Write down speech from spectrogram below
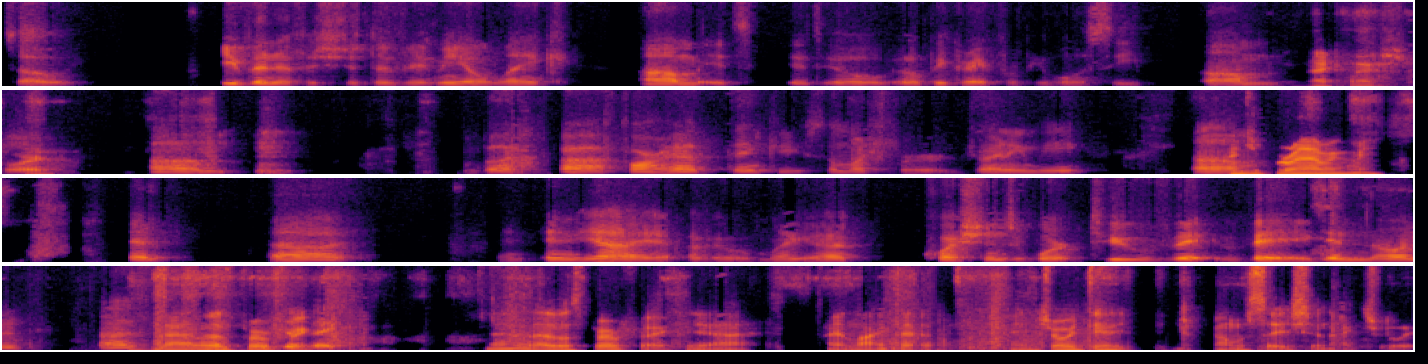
so even if it's just a Vimeo link, um, it's it, it'll it'll be great for people to see. Um, Exactly. Sure. um, but uh, Farhad, thank you so much for joining me. Um, Thank you for having me. and uh, and, and yeah, I, I hope my uh, questions weren't too va- vague and non. Uh, That was perfect. Yeah, that was perfect. Yeah, I like that. I enjoyed the conversation actually.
